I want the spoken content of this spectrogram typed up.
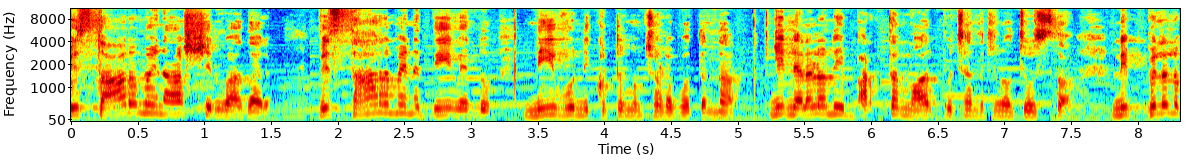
విస్తారమైన ఆశీర్వాదాలు విస్తారమైన దీవెన్లు నీవు నీ కుటుంబం చూడబోతున్నా. ఈ నెలలో నీ భర్త మార్పు చెందటం చూస్తావు నీ పిల్లలు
